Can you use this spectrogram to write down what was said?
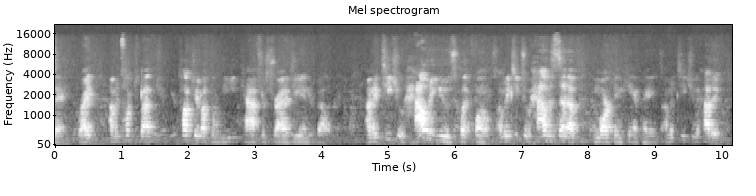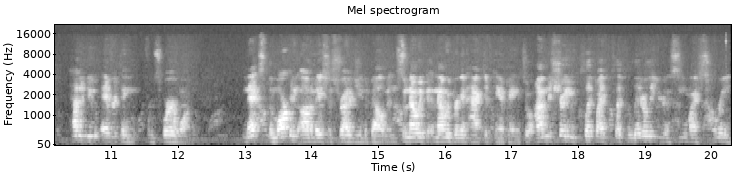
say, right? I'm going to talk to you about talk to you about the lead capture strategy and development. I'm going to teach you how to use ClickFunnels. I'm going to teach you how to set up marketing campaigns. I'm going to teach you how to how to do everything from square one. Next, the marketing automation strategy and development. So now we now we bring in active campaign. So I'm going to show you click by click. Literally, you're going to see my screen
